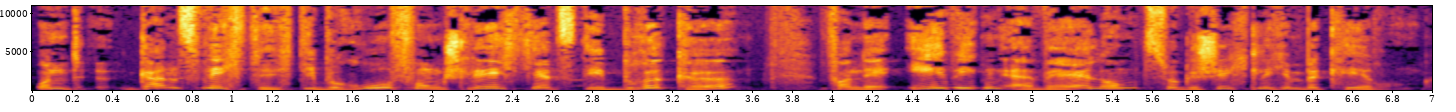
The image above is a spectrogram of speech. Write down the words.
Und ganz wichtig, die Berufung schlägt jetzt die Brücke von der ewigen Erwählung zur geschichtlichen Bekehrung.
